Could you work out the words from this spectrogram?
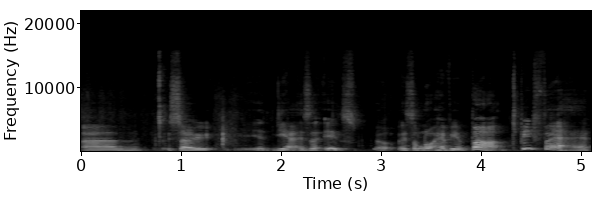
Um, so, it, yeah, it's a, it's, it's a lot heavier. But to be fair,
